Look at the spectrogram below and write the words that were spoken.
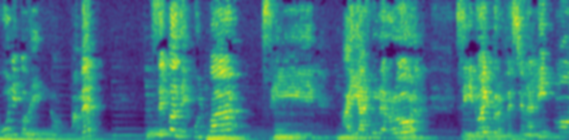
único digno. Amén. Sepan disculpar si hay algún error, si no hay profesionalismo,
